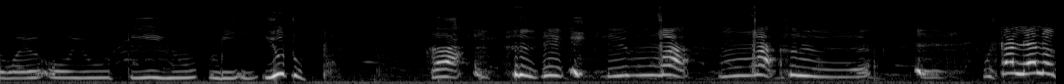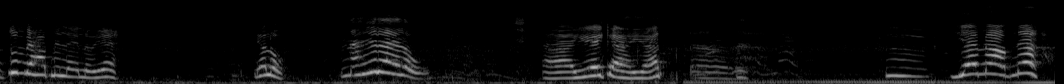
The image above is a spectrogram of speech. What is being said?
O U T U B YouTube. उसका ले लो तुम भी हाथ में ले लो ये। ये लो। नहीं ले लो। आ, ये क्या है यार? ये मैं अपने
